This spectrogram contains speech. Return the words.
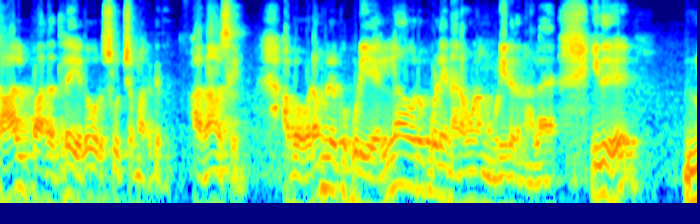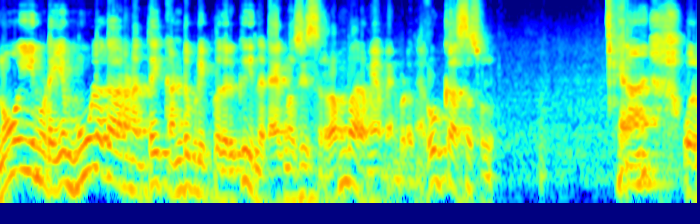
கால் பாதத்தில் ஏதோ ஒரு சூட்சமாக இருக்குது. அதுதான் விஷயம். அப்போ உடம்புல இருக்கக்கூடிய எல்லா உறுப்புடைய நரம்புலங்க முடிகிறதுனால இது நோயினுடைய மூல காரணத்தை கண்டுபிடிப்பதற்கு இந்த டயக்னோசிஸ் ரொம்ப அருமையாக பயன்படுங்க. ரூட் காசு சொல்லும் ஏன்னா ஒரு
